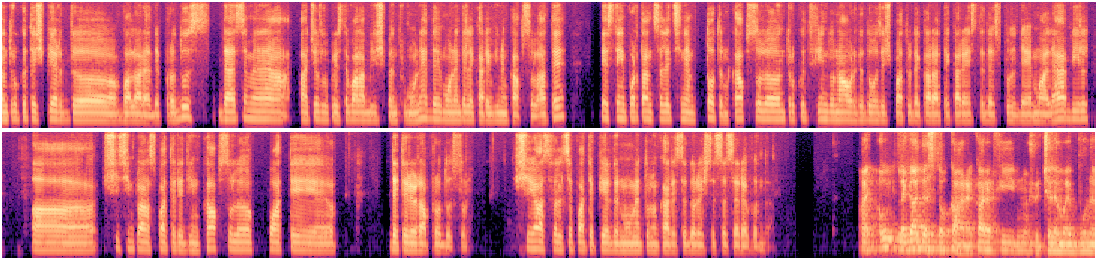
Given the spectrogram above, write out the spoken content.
întrucât își pierd uh, valoarea de produs. De asemenea, acest lucru este valabil și pentru monede, monedele care vin încapsulate. Este important să le ținem tot în capsulă, întrucât fiind un aur de 24 de carate care este destul de maleabil uh, și simpla scoatere din capsulă poate deteriora produsul. Și astfel se poate pierde în momentul în care se dorește să se revândă. Legat de stocare, care ar fi, nu știu, cele mai bune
